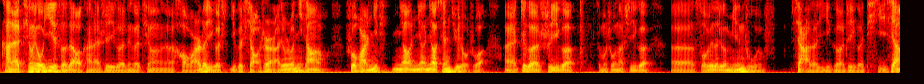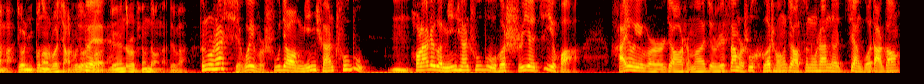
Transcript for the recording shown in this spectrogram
看来挺有意思的，在我看来是一个那个挺好玩的一个一个小事儿啊，就是说你想说话，你挺你要你要你要先举手说，哎，这个是一个怎么说呢？是一个呃所谓的这个民主下的一个这个体现吧，就是你不能说想说就说，人人都是平等的，对吧？孙中山写过一本书叫《民权初步》，嗯后来这个《民权初步》和《实业计划》，还有一本叫什么，就是这三本书合成叫孙中山的建国大纲。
